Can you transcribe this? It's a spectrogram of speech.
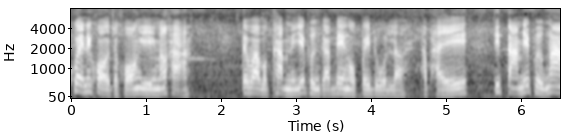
กล้วยในขอกเจ้าของเองเนาะค่ะ แต่ว่าบักค่ำนี่ยายเพิ่งก็แบ่งออกไปโดนล้วถ้าไผติดตามยายเพิ่งมา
